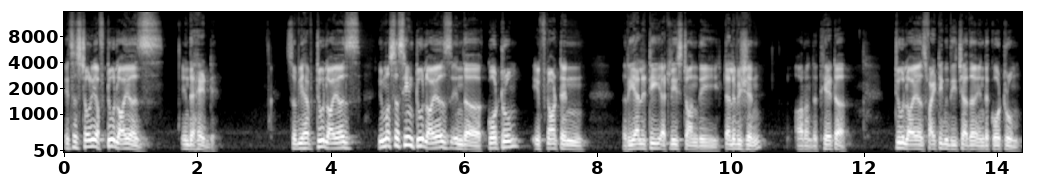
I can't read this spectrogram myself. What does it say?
it's a story of two lawyers in the head. So we have two lawyers. You must have seen two lawyers in the courtroom, if not in reality, at least on the television or on the theater. Two lawyers fighting with each other in the courtroom.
